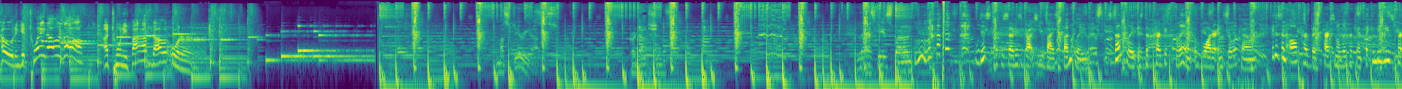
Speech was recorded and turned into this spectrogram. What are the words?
code and get twenty dollars off a twenty five dollar order. Asterios Productions. Let's get spun. Ooh. this episode is brought to you by Spunk Lube. Spunk Lube is the perfect blend of water and silicone. It is an all purpose personal lubricant that can be used for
